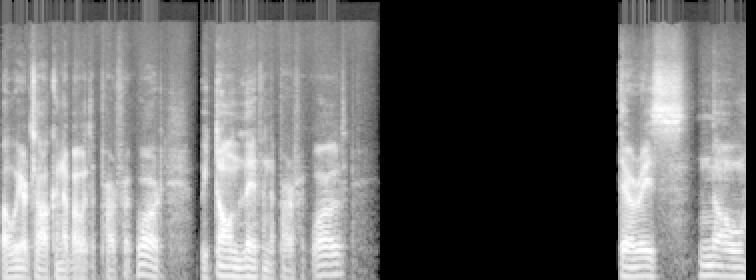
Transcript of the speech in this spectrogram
But we are talking about the perfect world. We don't live in the perfect world. There is no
